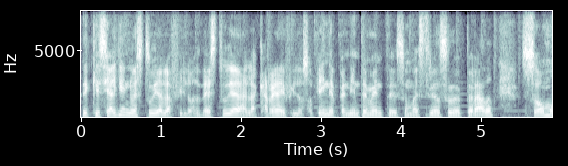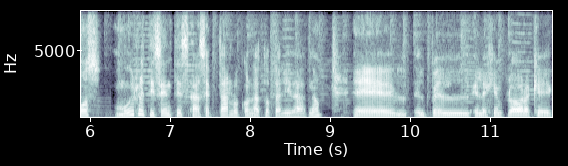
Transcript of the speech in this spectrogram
de que si alguien no estudia la, estudia la carrera de filosofía, independientemente de su maestría o su doctorado, somos muy reticentes a aceptarlo con la totalidad, ¿no? el, ejemplo ahora que,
